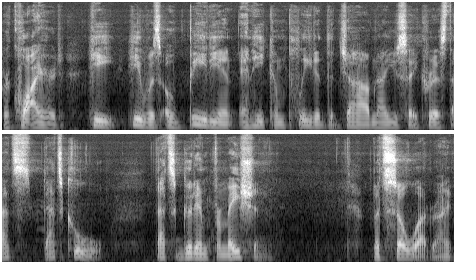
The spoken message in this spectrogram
required. He, he was obedient and he completed the job. Now you say, Chris, that's, that's cool. That's good information. But so what, right?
